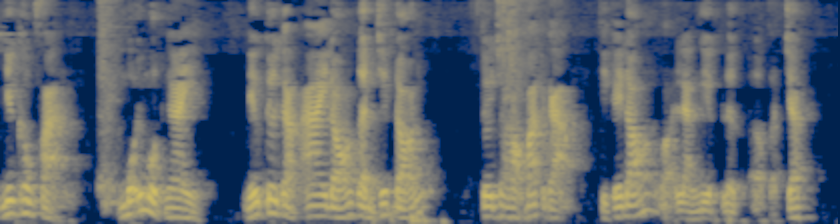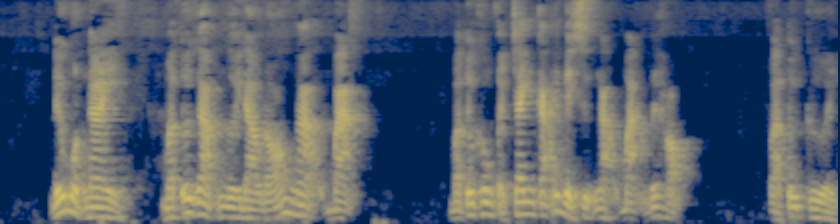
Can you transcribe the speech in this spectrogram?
Nhưng không phải. Mỗi một ngày, nếu tôi gặp ai đó gần chết đói, tôi cho họ bát gạo, thì cái đó gọi là nghiệp lực ở vật chất nếu một ngày mà tôi gặp người nào đó ngạo mạn mà tôi không phải tranh cãi về sự ngạo mạn với họ và tôi cười,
